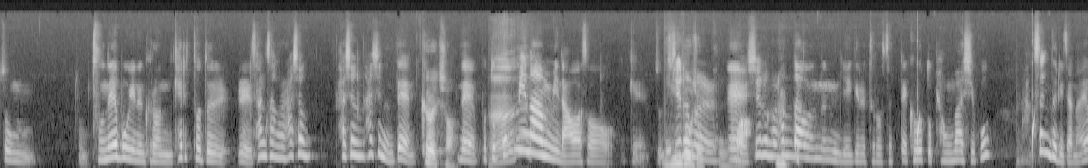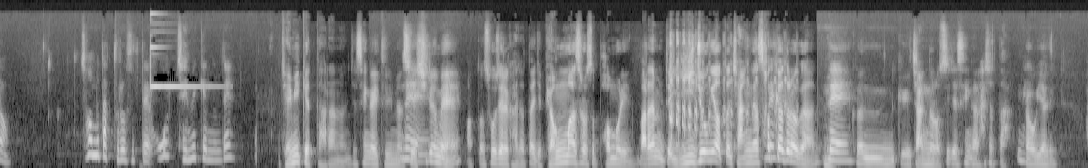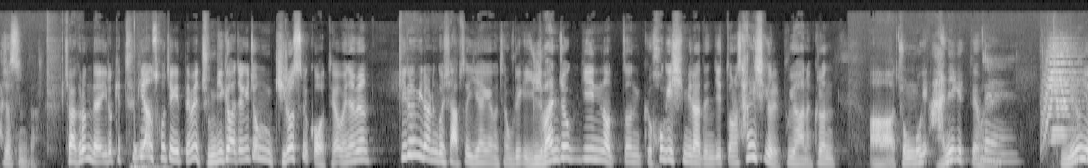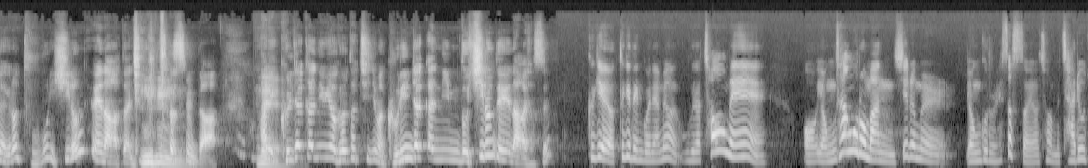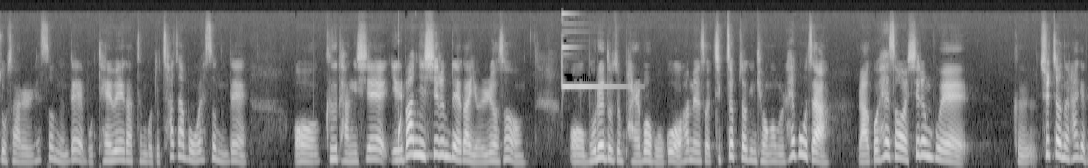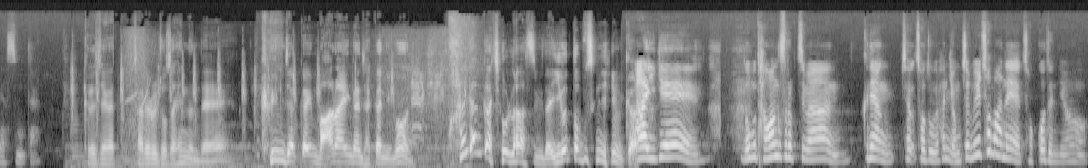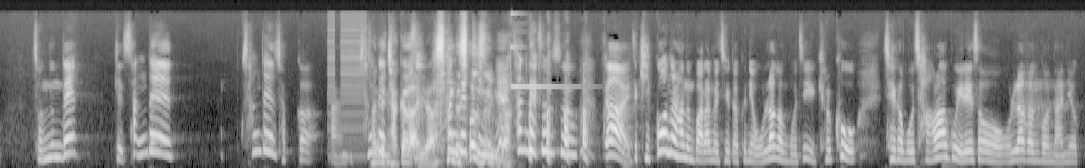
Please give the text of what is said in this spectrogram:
좀, 좀 둔해 보이는 그런 캐릭터들을 상상을 하셨, 하신, 하시는데 그렇죠. 네, 보통 꽃미남이 나와서 이렇게 좀 씨름을, 좋고 네, 막. 씨름을 한다는 얘기를 들었을 때 그것도 병맛이고 학생들이잖아요. 처음에 딱 들었을 때, 오, 재밌겠는데? 재밌겠다라는 이제 생각이 들면서 네. 씨름의 어떤 소재를 가졌다 이제 병맛으로서 버무린 말하자면 이제 이종의 어떤 장르가 섞여 들어간 네. 그런 그 장르로서 이제 생각을 하셨다라고 네. 이야기를 하셨습니다. 자 그런데 이렇게 특이한 소재이기 때문에 준비 과정이 좀 길었을 것 같아요. 왜냐하면 씨름이라는 것이 앞서 이야기한 것처럼 우리가 일반적인 어떤 그 호기심이라든지 또는 상식을 부여하는 그런 아, 종목이 아니기 때문에 네. 들리는 이야기는 두 분이 씨름 대회 나갔다는 음. 얘기 들었습니다. 네. 아니 글 작가님이야 그렇다 치지만 그림 작가님도 씨름 대회 나가셨어요? 그게 어떻게 된 거냐면 우리가 처음에 어, 영상으로만 씨름을 연구를 했었어요. 처음에 자료 조사를 했었는데 뭐 대회 같은 것도 찾아보고 했었는데 어, 그 당시에 일반인 씨름 대회가 열려서 어, 물에도 좀 밟아보고 하면서 직접적인 경험을 해보자라고 해서 씨름부에 그 출전을 하게 되었습니다. 그래서 제가 자료를 조사했는데 그림 작가인 만화인간 작가님은 8강까지 올라갔습니다. 이것도 무슨 일입니까? 아 이게 너무 당황스럽지만 그냥 저, 저도 한 0.1초 만에 졌거든요. 졌는데 상대 상대 작가 아니 상대 작가가 아니라 상대, 상대 팀, 선수입니다. 상대 선수가 이제 기권을 하는 바람에 제가 그냥 올라간 거지 결코 제가 뭐 잘하고 이래서 올라간 건 아니었.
